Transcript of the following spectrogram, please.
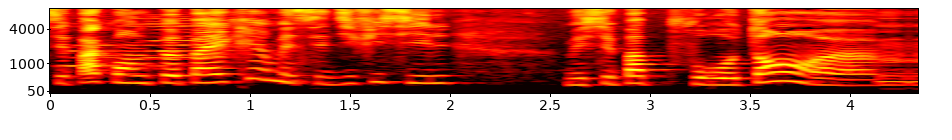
c'est pas qu'on ne peut pas écrire, mais c'est difficile. Mais c'est pas pour autant. Euh,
